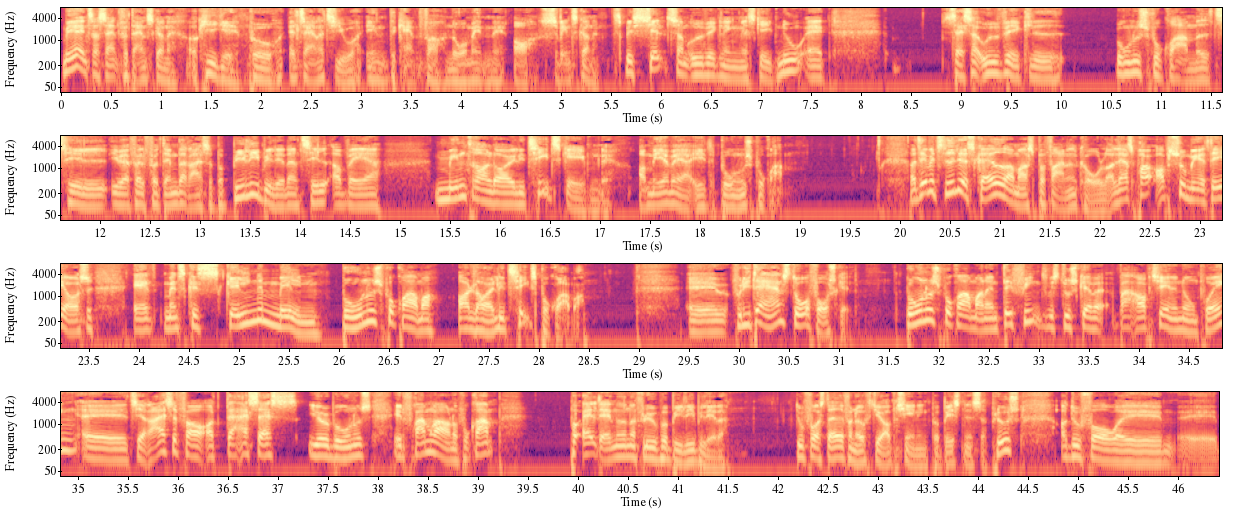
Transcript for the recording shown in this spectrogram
mere interessant for danskerne at kigge på alternativer, end det kan for nordmændene og svenskerne. Specielt som udviklingen er sket nu, at SAS har udviklet bonusprogrammet til, i hvert fald for dem, der rejser på billige billetter, til at være mindre loyalitetsskabende og mere være et bonusprogram. Og det har vi tidligere skrevet om os på Final Call, og lad os prøve at opsummere det også, at man skal skelne mellem bonusprogrammer og loyalitetsprogrammer. Øh, fordi der er en stor forskel. Bonusprogrammerne, det er fint, hvis du skal bare optjene nogle point øh, til at rejse for, og der er SAS Eurobonus et fremragende program på alt andet end at flyve på billige billetter. Du får stadig fornuftig optjening på Business og Plus, og du får øh, øh,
